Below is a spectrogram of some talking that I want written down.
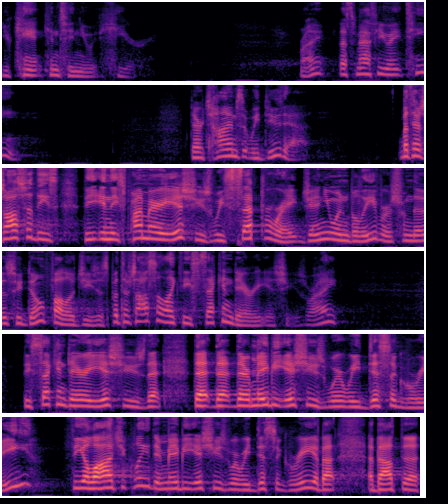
you can't continue it here. Right? That's Matthew 18. There are times that we do that. But there's also these, the, in these primary issues, we separate genuine believers from those who don't follow Jesus. But there's also like these secondary issues, right? These secondary issues that, that, that there may be issues where we disagree theologically. There may be issues where we disagree about, about the,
